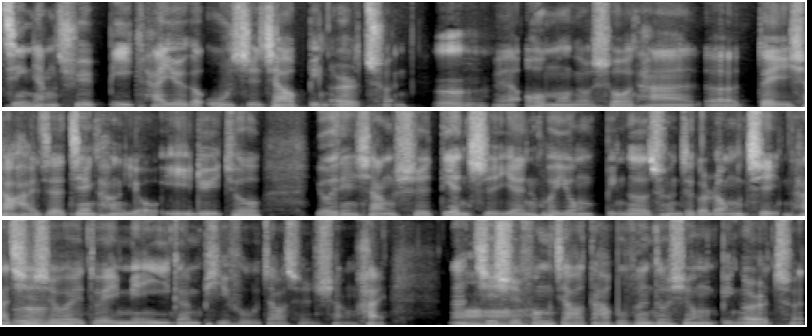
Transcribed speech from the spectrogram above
尽量去避开有一个物质叫丙二醇。嗯，因为欧盟有说它呃对小孩子的健康有疑虑，就有点像是电子烟会用丙二醇这个溶剂，它其实会对免疫跟皮肤造成伤害。那其实蜂胶大部分都是用丙二醇，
